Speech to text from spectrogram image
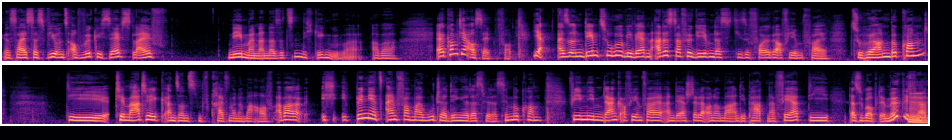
Ja. Das heißt, dass wir uns auch wirklich selbst live nebeneinander sitzen, nicht gegenüber, aber er kommt ja auch selten vor. Ja, also in dem Zuge, wir werden alles dafür geben, dass diese Folge auf jeden Fall zu hören bekommt die Thematik. Ansonsten greifen wir nochmal auf. Aber ich, ich, bin jetzt einfach mal guter Dinge, dass wir das hinbekommen. Vielen lieben Dank auf jeden Fall an der Stelle auch nochmal an die Partner Pferd, die das überhaupt ermöglicht mhm. hat,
